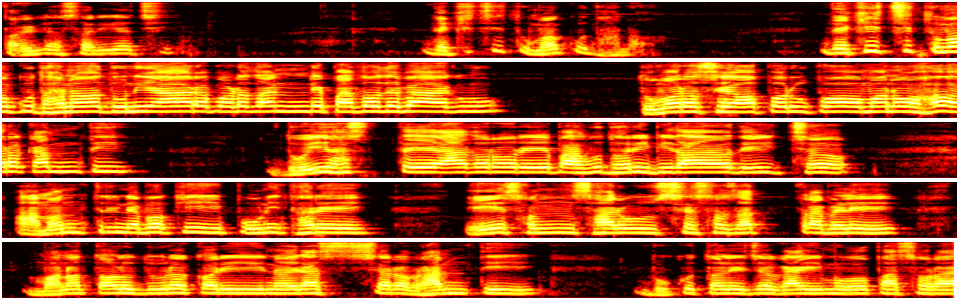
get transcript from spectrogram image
ତୈଳ ସରିଅଛି ଦେଖିଛି ତୁମକୁ ଧନ। ଦେଖିଛି ତୁମକୁ ଧନ ଦୁନିଆର ବଡ଼ଦାଣ୍ଡେ ପାଦ ଦେବା ଆଗୁ ତୁମର ସେ ଅପରୂପ ମନୋହର କାନ୍ତି। ଦୁଇ ହସ୍ତେ ଆଦରରେ ବାହୁ ଧରି ବିଦାୟ ଦେଇଛ। ଆମନ୍ତ୍ରୀ ନେବ କି ପୁଣି ଥରେ? ଏ ସଂସାରୁ ଶେଷ ଯାତ୍ରା ବେଳେ ମନ ତଳୁ ଦୂର କରି ନୈରାଶ୍ୟର ଭ୍ରାନ୍ତି ବୁକୁ ତଳେ ଜଗାଇ ମୋ ପାଶୋରା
